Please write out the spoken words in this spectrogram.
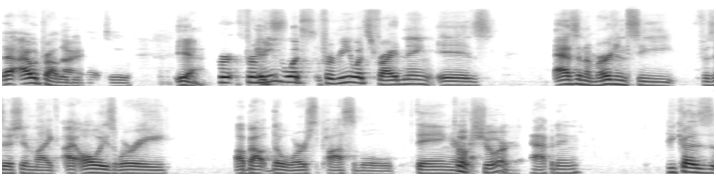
That, I would probably All do right. that too. yeah For for me, what's for me what's frightening is as an emergency physician, like I always worry about the worst possible thing or Oh, sure. happening because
